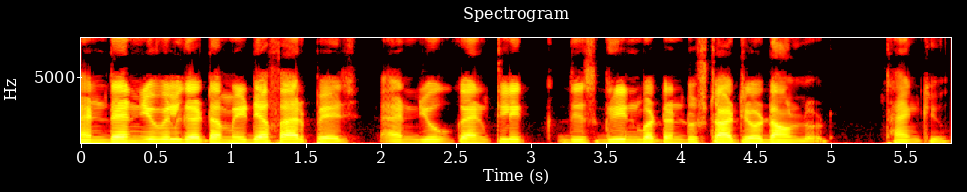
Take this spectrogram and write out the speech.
and then you will get a mediafire page and you can click this green button to start your download. Thank you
